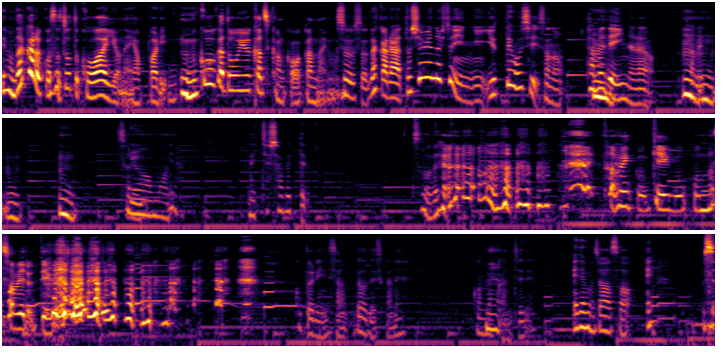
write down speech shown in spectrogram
でもだからこそちょっと怖いよねやっぱり。向こうがどういう価値観か分かんないもんそうそう。だから年上の人に言ってほしいそのためでいいなら、うん。ためうんうんうんそれは思うねめっちゃ喋ってる。そうね。タメ語敬語こんな喋るっていうぐらい。コトリンさんどうですかね？こんな感じで、えでもじゃあさえし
